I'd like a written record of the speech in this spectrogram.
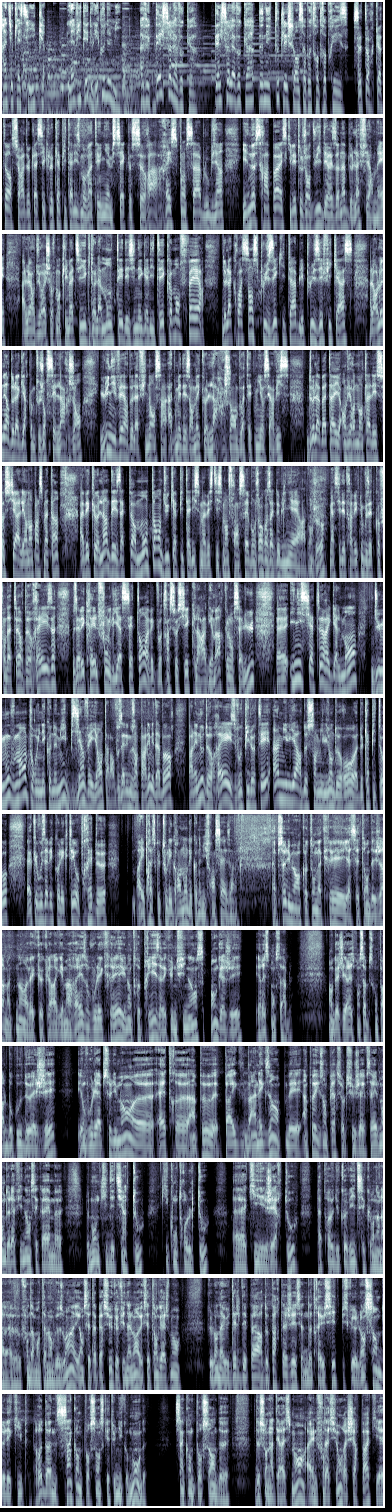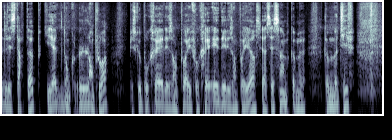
Radio Classique, l'invité de l'économie. Avec Del Sol Avocat. Del Sol Avocat, donnez toutes les chances à votre entreprise. 7h14 sur Radio Classique, le capitalisme au 21e siècle sera responsable ou bien il ne sera pas Est-ce qu'il est aujourd'hui déraisonnable de l'affirmer? À l'heure du réchauffement climatique, de la montée des inégalités, comment faire de la croissance plus équitable et plus efficace? Alors le nerf de la guerre, comme toujours, c'est l'argent. L'univers de la finance hein, admet désormais que l'argent doit être mis au service de la bataille environnementale et sociale. Et on en parle ce matin avec euh, l'un des acteurs montants du capitalisme capitalisme investissement français. Bonjour Gonzague de Blinière. Bonjour. Merci d'être avec nous. Vous êtes cofondateur de Raise. Vous avez créé le fonds il y a sept ans avec votre associé Clara Guémard, que l'on salue. Euh, initiateur également du mouvement pour une économie bienveillante. Alors vous allez nous en parler, mais d'abord, parlez-nous de Raise. Vous pilotez 1 milliard 200 millions d'euros de capitaux euh, que vous avez collectés auprès de allez, presque tous les grands noms de l'économie française. Absolument. Quand on a créé il y a sept ans déjà maintenant avec Clara Guémarez, on voulait créer une entreprise avec une finance engagée et responsable. Engagée et responsable parce qu'on parle beaucoup d'ESG et on voulait absolument euh, être euh, un peu mmh. pas, un exemple mais un peu exemplaire sur le sujet. Vous savez le monde de la finance c'est quand même euh, le monde qui détient tout, qui contrôle tout euh, qui gère tout. La preuve du Covid, c'est qu'on en a fondamentalement besoin, et on s'est aperçu que finalement, avec cet engagement que l'on a eu dès le départ de partager notre réussite, puisque l'ensemble de l'équipe redonne 50%, ce qui est unique au monde, 50% de, de son intéressement à une fondation, Resherpa, qui aide les startups, qui aide donc l'emploi, puisque pour créer des emplois, il faut créer, aider les employeurs, c'est assez simple comme, comme motif.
